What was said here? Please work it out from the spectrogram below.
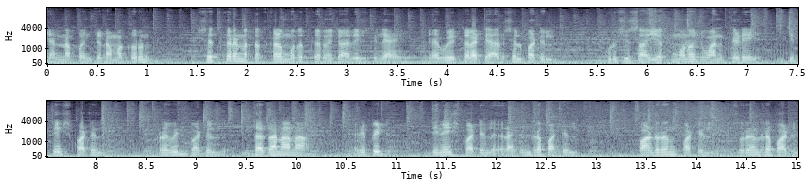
यांना पंचनामा करून शेतकऱ्यांना तत्काळ मदत करण्याचे आदेश दिले आहे यावेळी तलाठी हर्षल पाटील कृषी सहाय्यक मनोज वानखेडे जितेश पाटील प्रवीण पाटील दगानाना रिपीट दिनेश पाटील राजेंद्र पाटील पांडुरंग पाटील सुरेंद्र पाटील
